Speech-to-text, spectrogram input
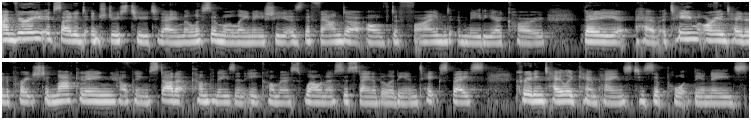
I'm very excited to introduce to you today Melissa Maulini. She is the founder of Defined Media Co. They have a team orientated approach to marketing, helping startup companies in e commerce, wellness, sustainability, and tech space, creating tailored campaigns to support their needs.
